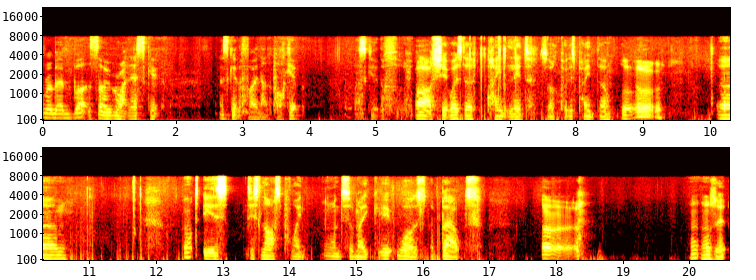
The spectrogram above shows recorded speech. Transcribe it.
remember. So right, let's get let's get the phone out of the pocket. Let's get the oh shit. Where's the paint lid? So I can put this paint down. Um, what is this last point I wanted to make? It was about uh, what was it?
